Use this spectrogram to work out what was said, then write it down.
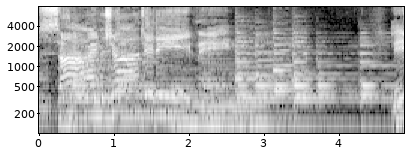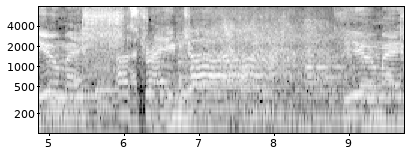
Some enchanted evening, you meet a stranger. You meet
